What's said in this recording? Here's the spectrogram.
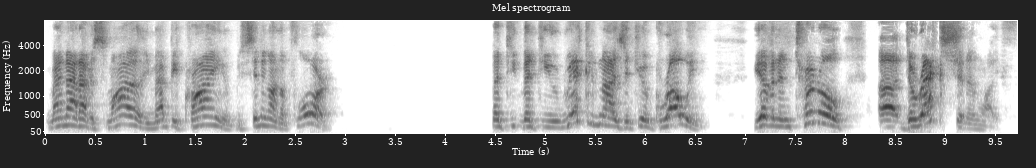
You might not have a smile. You might be crying. You'll be sitting on the floor. But, but you recognize that you're growing. You have an internal uh, direction in life.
